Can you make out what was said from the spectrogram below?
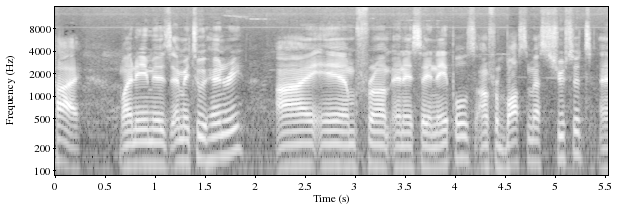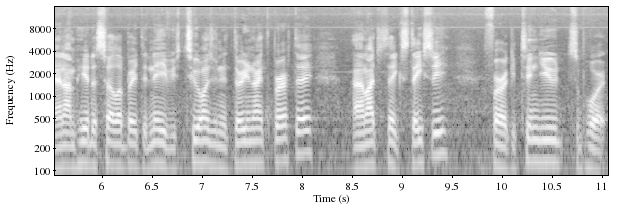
Hi, my name is MA2 Henry. I am from NSA Naples. I'm from Boston, Massachusetts, and I'm here to celebrate the Navy's 239th birthday. And I'd like to thank Stacy for her continued support.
